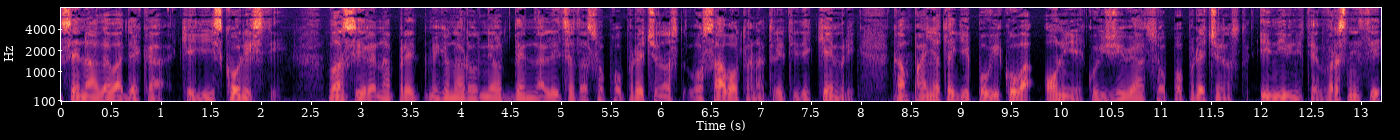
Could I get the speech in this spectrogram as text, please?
се надава дека ќе ги искористи лансирана пред Меѓународниот ден на лицата со попреченост во сабота на 3 декември. Кампањата ги повикува оние кои живеат со попреченост и нивните врсници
